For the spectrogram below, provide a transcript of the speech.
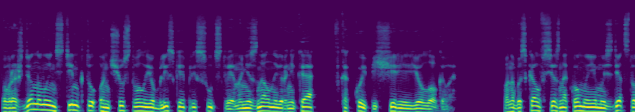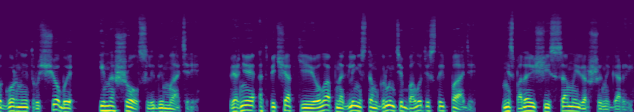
По врожденному инстинкту он чувствовал ее близкое присутствие, но не знал наверняка, в какой пещере ее логово. Он обыскал все знакомые ему с детства горные трущобы и нашел следы матери. Вернее, отпечатки ее лап на глинистом грунте болотистой пади, не спадающей с самой вершины горы.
